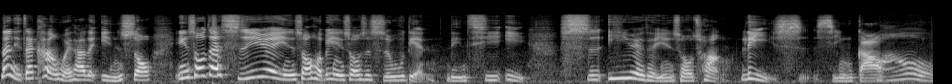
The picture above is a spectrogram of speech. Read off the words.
那你再看回它的营收，营收在十一月营收合并营收是十五点零七亿，十一月的营收创历史新高。哇哦，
